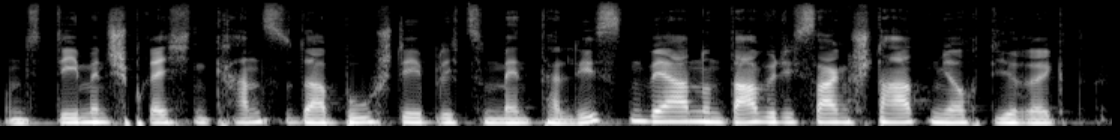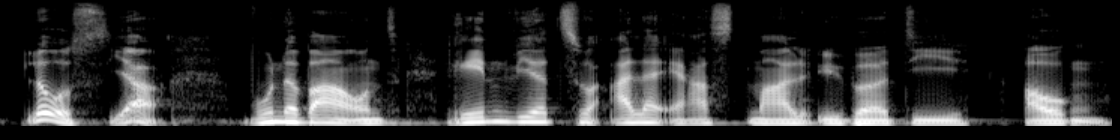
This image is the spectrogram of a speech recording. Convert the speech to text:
Und dementsprechend kannst du da buchstäblich zum Mentalisten werden. Und da würde ich sagen, starten wir auch direkt los. Ja, wunderbar. Und reden wir zuallererst mal über die Augen.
